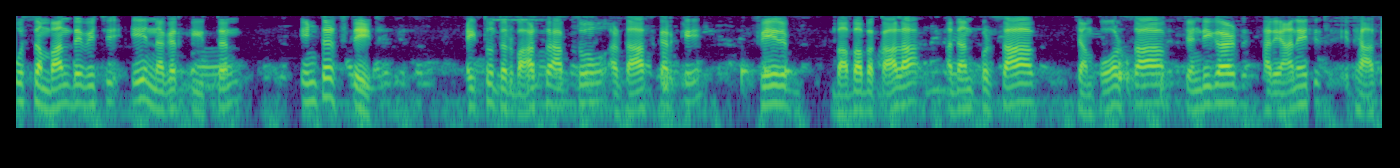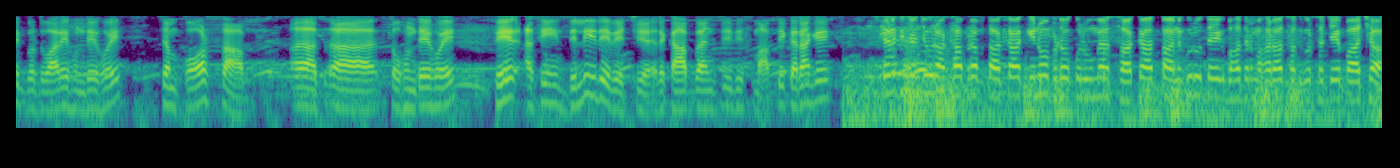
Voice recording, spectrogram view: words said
ਉਸ ਸੰਬੰਧ ਦੇ ਵਿੱਚ ਇਹ ਨਗਰ ਕੀਰਤਨ ਇੰਟਰ ਸਟੇਟ ਇੱਥੋਂ ਦਰਬਾਰ ਸਾਹਿਬ ਤੋਂ ਅਰਦਾਸ ਕਰਕੇ ਫਿਰ ਬਾਬਾ ਬਕਾਲਾ, ਅਨੰਦਪੁਰ ਸਾਹਿਬ ਚਮਕੌਰ ਸਾਹਿਬ, ਚੰਡੀਗੜ੍ਹ, ਹਰਿਆਣੇ 'ਚ ਇਤਿਹਾਸਿਕ ਗੁਰਦੁਆਰੇ ਹੁੰਦੇ ਹੋਏ, ਚਮਕੌਰ ਸਾਹਿਬ ਤੋਂ ਹੁੰਦੇ ਹੋਏ ਫਿਰ ਅਸੀਂ ਦਿੱਲੀ ਦੇ ਵਿੱਚ ਰਕਾਬਗੰਜ ਦੀ ਸਮਾਪਤੀ ਕਰਾਂਗੇ। ਤਿਲਕ ਜੰਜੂ ਰਾਖਾ ਪ੍ਰਭ ਤਾਕਾ, ਕਿਨੋ ਬੜੋ ਕਲੂਮ ਹੈ ਸਾਕਾ, ਧੰਨ ਗੁਰੂ ਤੇਗ ਬਹਾਦਰ ਮਹਾਰਾਜ, ਸਤਿਗੁਰ ਸੱਚੇ ਪਾਤਸ਼ਾਹ।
